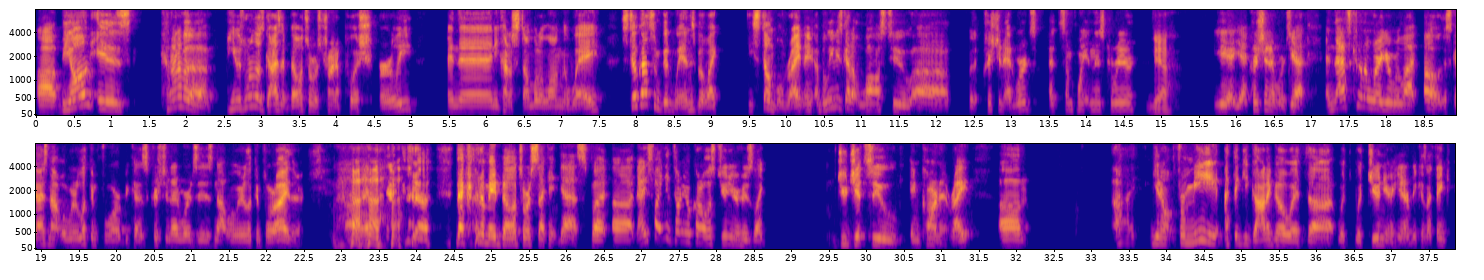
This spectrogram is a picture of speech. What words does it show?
Uh, Biong is kind of a. He was one of those guys that Bellator was trying to push early, and then he kind of stumbled along the way. Still got some good wins, but like he stumbled, right? And I believe he's got a loss to uh, Christian Edwards at some point in his career. Yeah. Yeah, yeah, Christian Edwards. Yeah. And that's kind of where you were like, oh, this guy's not what we are looking for because Christian Edwards is not what we were looking for either. Uh, that kind of made Bellator second guess. But uh, now he's fighting Antonio Carlos Jr., who's like jujitsu incarnate, right? Um, you know, for me, I think you got to go with uh, with with Junior here because I think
